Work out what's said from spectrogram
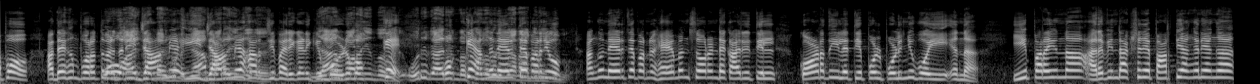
അപ്പോ അദ്ദേഹം പുറത്തു വരുന്നത് ഈ ജാമ്യ ഈ ജാമ്യ ഹർജി പരിഗണിക്കുമ്പോഴും ഒക്കെ ഒക്കെ അങ്ങ് നേരത്തെ പറഞ്ഞു. അങ്ങ് നേരത്തെ പറഞ്ഞു ഹേമന്ത് സോറന്റെ കാര്യത്തിൽ കോടതിയിലെത്തിയപ്പോൾ പൊളിഞ്ഞുപോയി എന്ന്. ഈ പറയുന്ന അരവിന്ദാക്ഷനെ പാർട്ടി അങ്ങനെ അങ്ങ്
